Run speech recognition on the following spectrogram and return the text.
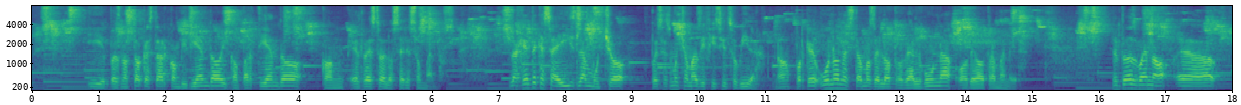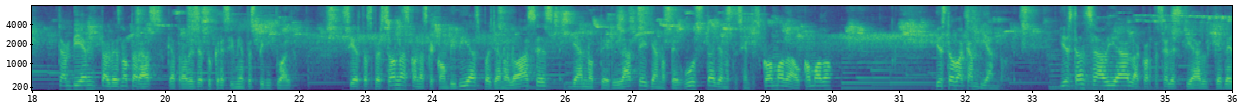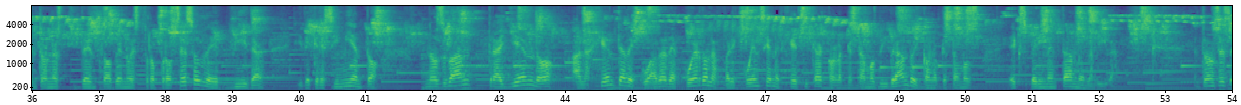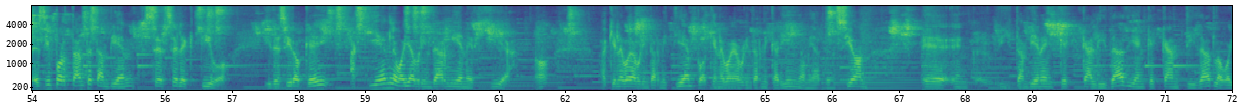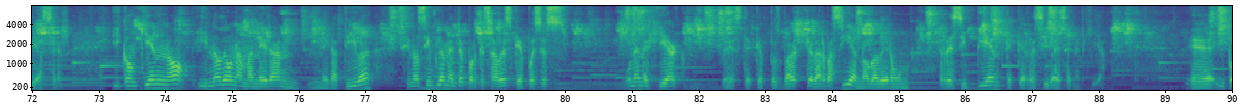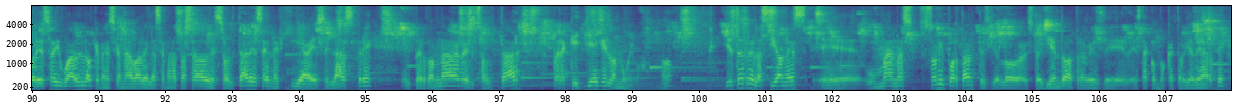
y pues nos toca estar conviviendo y compartiendo con el resto de los seres humanos. La gente que se aísla mucho, pues es mucho más difícil su vida, ¿no? Porque uno necesitamos del otro, de alguna o de otra manera. Entonces, bueno, eh, también tal vez notarás que a través de tu crecimiento espiritual, ciertas personas con las que convivías, pues ya no lo haces, ya no te late, ya no te gusta, ya no te sientes cómoda o cómodo. Y esto va cambiando. Y es tan sabia la corte celestial que dentro, dentro de nuestro proceso de vida y de crecimiento nos van trayendo a la gente adecuada de acuerdo a la frecuencia energética con la que estamos vibrando y con lo que estamos experimentando en la vida. Entonces es importante también ser selectivo y decir, ok, ¿a quién le voy a brindar mi energía? ¿A quién le voy a brindar mi tiempo? ¿A quién le voy a brindar mi cariño, mi atención? Eh, y también en qué calidad y en qué cantidad lo voy a hacer. Y con quién no, y no de una manera negativa, sino simplemente porque sabes que pues es una energía este, que pues va a quedar vacía, no va a haber un recipiente que reciba esa energía. Eh, y por eso igual lo que mencionaba de la semana pasada, de soltar esa energía, ese lastre, el perdonar, el soltar, para que llegue lo nuevo. Y estas relaciones eh, humanas son importantes, yo lo estoy viendo a través de esta convocatoria de arte,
